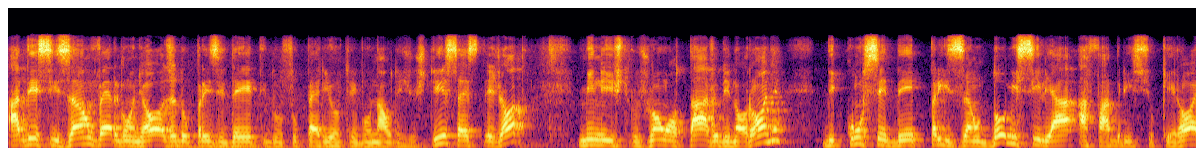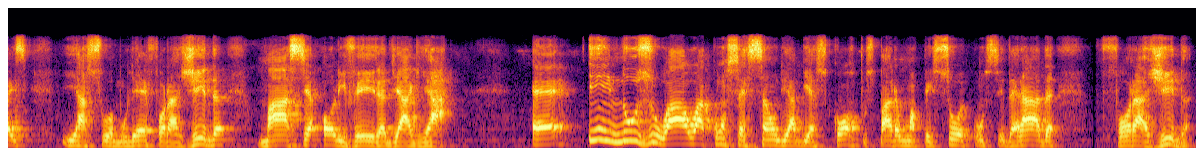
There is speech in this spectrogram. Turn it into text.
a decisão vergonhosa do presidente do Superior Tribunal de Justiça, STJ, ministro João Otávio de Noronha, de conceder prisão domiciliar a Fabrício Queiroz e a sua mulher foragida, Márcia Oliveira de Aguiar. É inusual a concessão de habeas corpus para uma pessoa considerada foragida,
